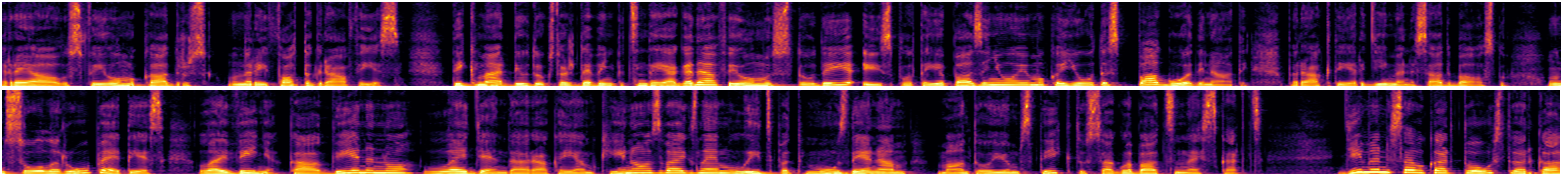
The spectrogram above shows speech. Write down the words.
reālus filmu kadrus un arī fotogrāfijas. Tikmēr 2019. gadā filmu studija izplatīja paziņojumu, ka jūtas pagodināti par aktiera ģimenes atbalstu un sola rūpēties, lai viņa kā viena no leģendārākajām kinozvaigznēm līdz pat mūsdienām mantojums tiktu saglabāts neskarts. Ģimene savukārt to uztver kā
